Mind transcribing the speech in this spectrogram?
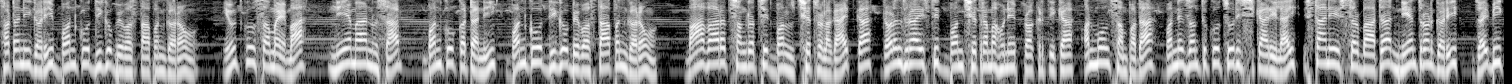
छटनी गरी वनको दिगो व्यवस्थापन गरौं। हिउँदको समयमा नियमानुसार वनको कटनी वनको दिगो व्यवस्थापन गरौं। महाभारत संरक्षित वन क्षेत्र लगायतका डडेलधुरा स्थित वन क्षेत्रमा हुने प्रकृतिका अनमोल सम्पदा वन्यजन्तुको चोरी सिकारीलाई स्थानीय स्तरबाट नियन्त्रण गरी जैविक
